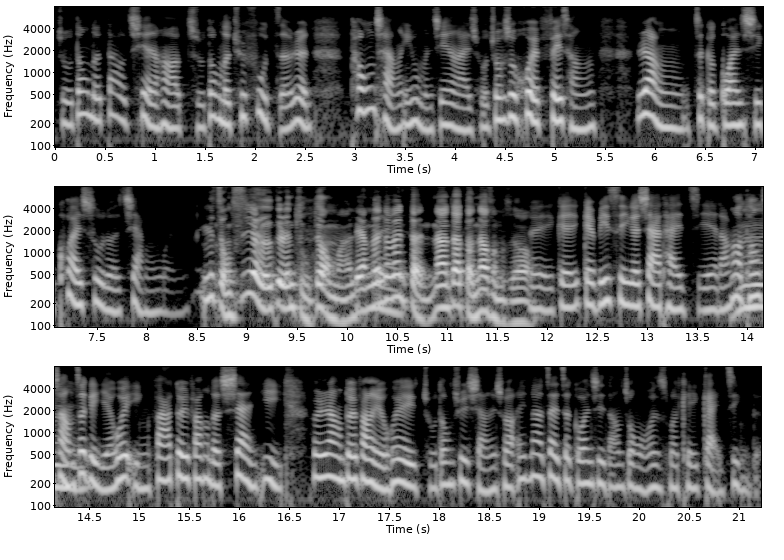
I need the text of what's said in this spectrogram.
主动的道歉哈，主动的去负责任，通常以我们今天来说，就是会非常让这个关系快速的降温。你总是要有一个人主动嘛，两个人在那边等，那要等到什么时候？对，给给彼此一个下台阶，然后通常这个也会引发对方的善意，嗯、会让对方也会主动去想一说，哎，那在这关系当中，我有什么可以改进的？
